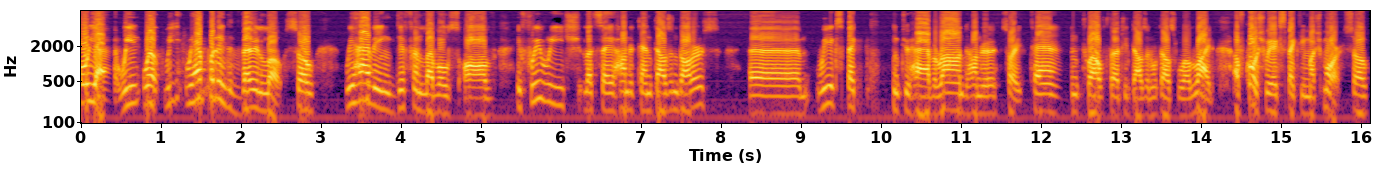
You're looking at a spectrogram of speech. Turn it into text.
Oh yeah, we well we, we have put it very low. So we're having different levels of if we reach let's say $110000 um, we expect to have around 100 sorry 10 12 13000 hotels worldwide. Of course we're expecting much more. So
